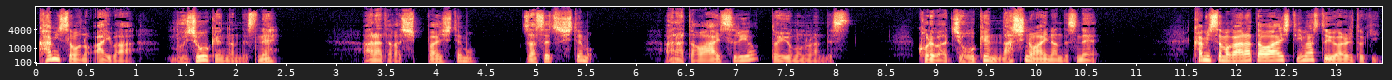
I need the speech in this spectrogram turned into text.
神様の愛は無条件なんですね。あなたが失敗しても、挫折しても、あなたを愛するよというものなんです。これは条件なしの愛なんですね。神様があなたを愛していますと言われるとき、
